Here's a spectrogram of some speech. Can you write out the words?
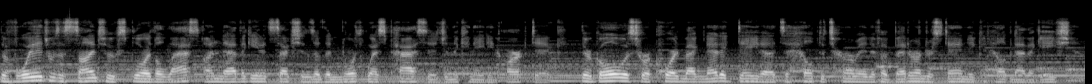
The voyage was assigned to explore the last unnavigated sections of the Northwest Passage in the Canadian Arctic. Their goal was to record magnetic data to help determine if a better understanding could help navigation.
